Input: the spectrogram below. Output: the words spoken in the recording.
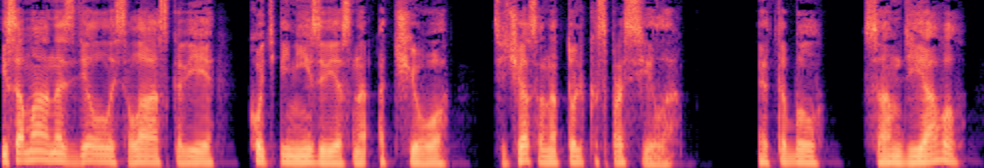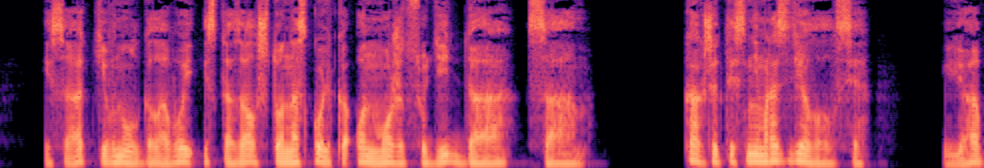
и сама она сделалась ласковее, хоть и неизвестно от чего. Сейчас она только спросила. «Это был сам дьявол?» Исаак кивнул головой и сказал, что, насколько он может судить, да, сам. «Как же ты с ним разделался?» «Я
